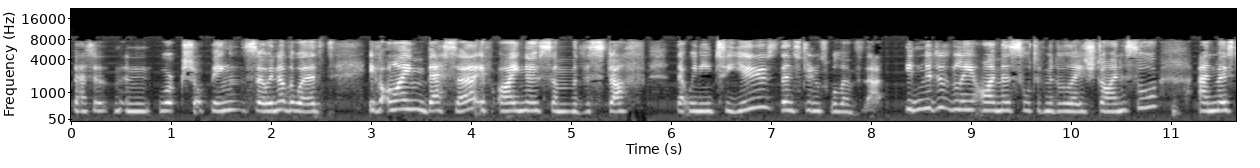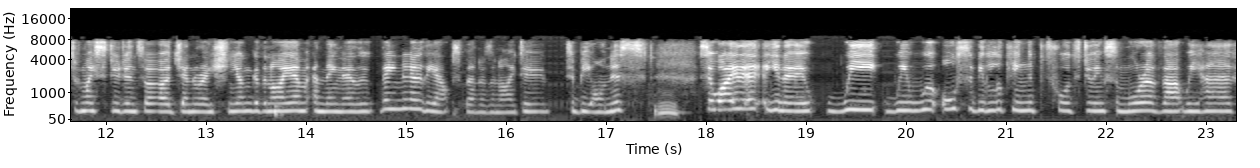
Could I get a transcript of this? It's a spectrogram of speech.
better than workshopping. So, in other words, if I'm better, if I know some of the stuff that we need to use, then students will learn for that admittedly, I'm a sort of middle-aged dinosaur, and most of my students are a generation younger than I am, and they know they know the Alps better than I do, to be honest. Mm. So I, you know, we we will also be looking towards doing some more of that. We have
